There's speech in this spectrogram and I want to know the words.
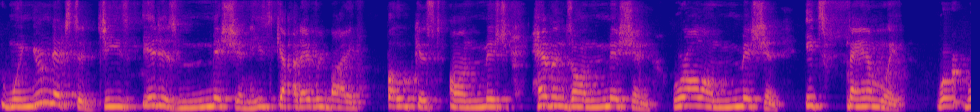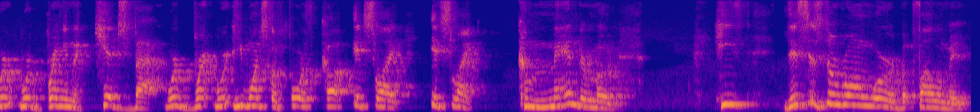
when you're next to Jesus, it is mission. He's got everybody focused on mission. Heaven's on mission. We're all on mission. It's family. We're we're, we're bringing the kids back. We're, we're he wants the fourth cup. It's like it's like commander mode. He's this is the wrong word, but follow me.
